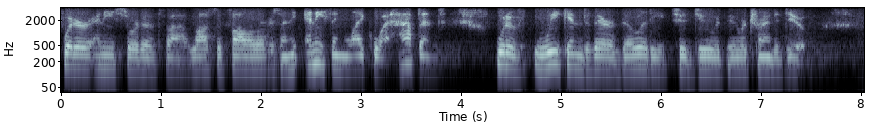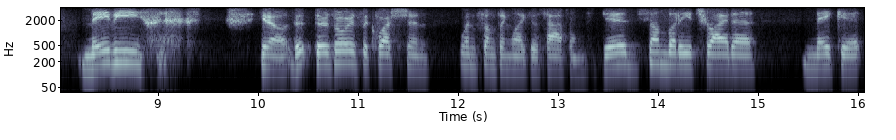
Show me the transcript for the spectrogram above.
Twitter, any sort of uh, loss of followers, any, anything like what happened would have weakened their ability to do what they were trying to do. Maybe, you know, th- there's always the question, when something like this happens? Did somebody try to make it,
